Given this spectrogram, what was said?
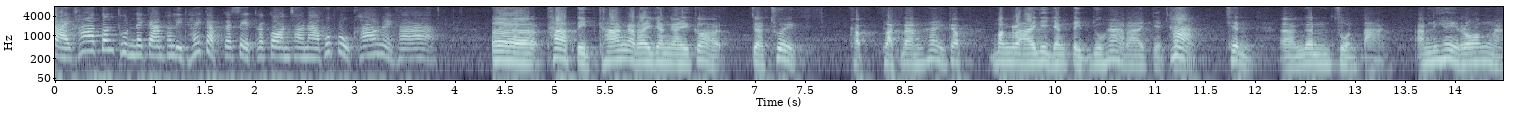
จ่ายค่าต้นทุนในการผลิตให้กับเกษตรกรชาวนาผู้ปลูกข้าวหน่อยค่ะเอ่อถ้าติดค้างอะไรยังไงก็จะช่วยขับผลักดันให้ครับ บางรายเนี่ยยังติดอยู่ 5 ราย 7 ค่ะรายเช่นเอ่อเงินส่วนต่าง อันนี้ให้ร้องมา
